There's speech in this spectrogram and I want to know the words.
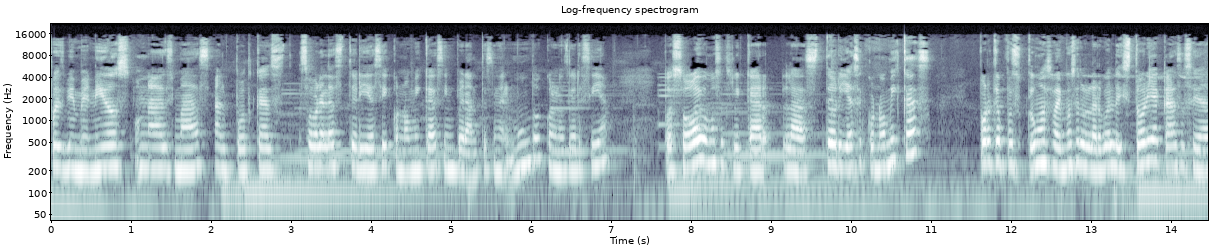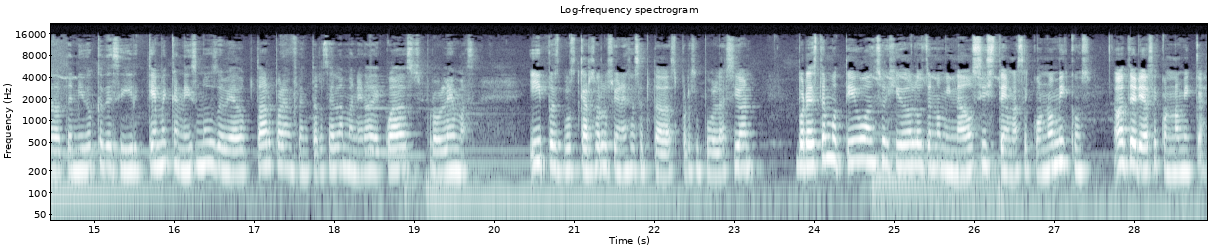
pues bienvenidos una vez más al podcast sobre las teorías económicas imperantes en el mundo con los García. Pues hoy vamos a explicar las teorías económicas porque pues como sabemos a lo largo de la historia cada sociedad ha tenido que decidir qué mecanismos debe adoptar para enfrentarse de la manera adecuada a sus problemas y pues buscar soluciones aceptadas por su población. Por este motivo han surgido los denominados sistemas económicos o teorías económicas,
